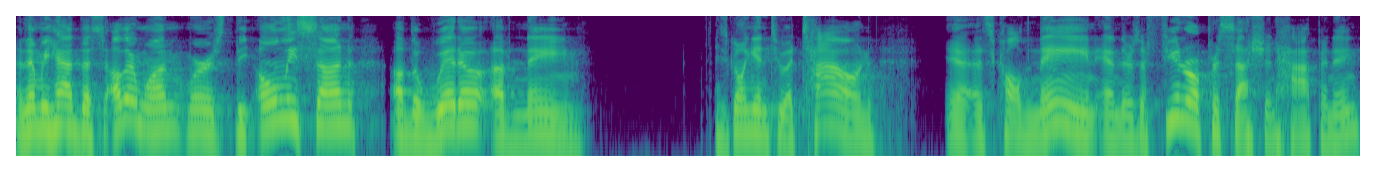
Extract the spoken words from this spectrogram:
And then we had this other one where it's the only son of the widow of Nain. He's going into a town, it's called Nain, and there's a funeral procession happening.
